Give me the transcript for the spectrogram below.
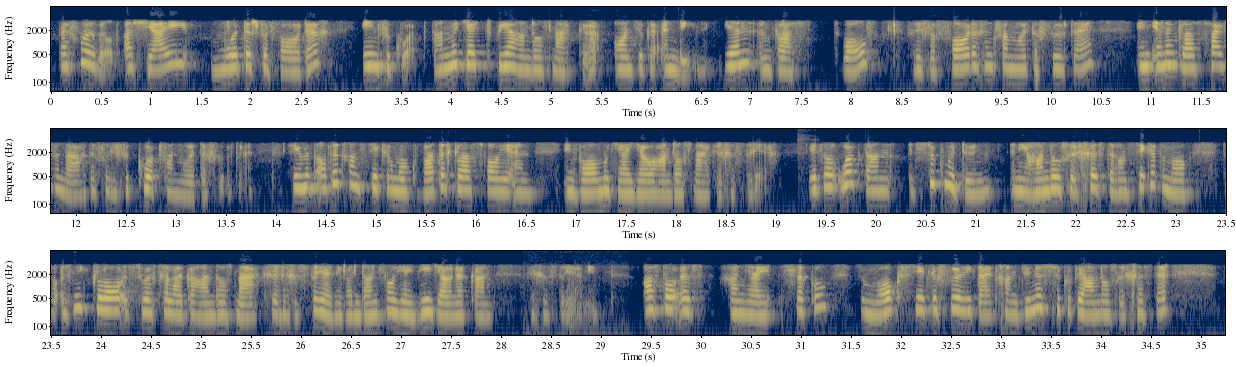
Byvoorbeeld, as jy motors vervaardig en verkoop, dan moet jy twee handelsmerke aansoeke indien. Een in klas 12 vir die vervaardiging van motorvoertuie en een in klas 35 vir die verkoop van motorvoertuie. So jy moet altyd gaan seker maak watter klas val jy in en waar moet jy jou handelsmerk registreer. Jy sal ook dan soek moet doen in die handelsregister om seker te maak daar is nie klaar 'n soortgelyke handelsmerk geregistreer nie, want dan sal jy nie joune kan registreer nie. As daar is, gaan jy sukkel, so maak seker voor die tyd gaan doen 'n soek op die handelsregister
